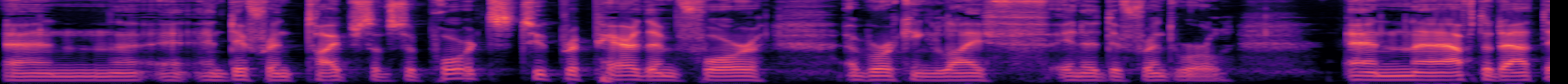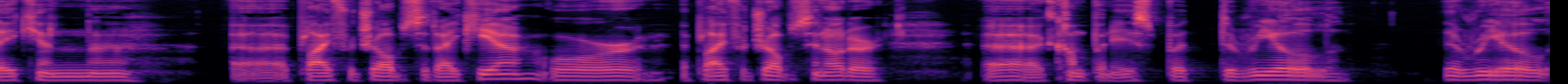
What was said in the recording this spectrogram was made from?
and and different types of supports to prepare them for a working life in a different world. And uh, after that, they can uh, apply for jobs at IKEA or apply for jobs in other uh, companies, but the real the real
